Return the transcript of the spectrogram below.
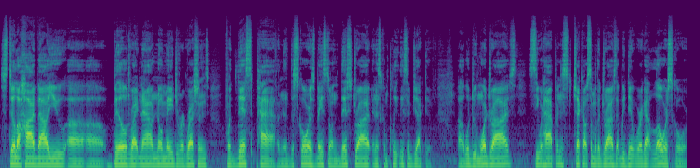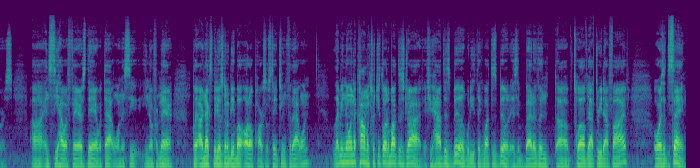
still a high value uh, uh, build right now. No major regressions for this path. And the, the score is based on this drive and it's completely subjective. Uh, we'll do more drives, see what happens, check out some of the drives that we did where it got lower scores, uh, and see how it fares there with that one, and see you know from there. But our next video is going to be about auto park, so stay tuned for that one. Let me know in the comments what you thought about this drive. If you have this build, what do you think about this build? Is it better than uh, 12.3.5, or is it the same?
